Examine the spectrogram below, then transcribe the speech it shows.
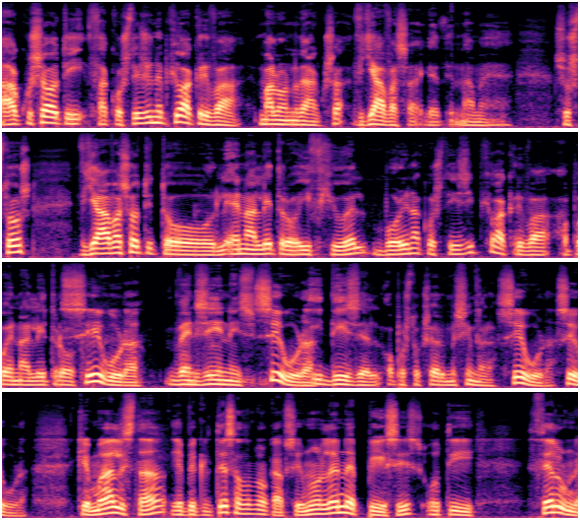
Άκουσα ότι θα κοστίζουν πιο ακριβά. Μάλλον δεν άκουσα, διάβασα γιατί να είμαι σωστός. Διάβασα ότι το ένα λίτρο e-fuel μπορεί να κοστίζει πιο ακριβά από ένα λίτρο Σίγουρα. βενζίνης Σίγουρα. ή diesel όπως το ξέρουμε σήμερα. Σίγουρα, σίγουρα. Και μάλιστα οι επικριτές αυτών των καυσίμων λένε επίσης ότι θέλουν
